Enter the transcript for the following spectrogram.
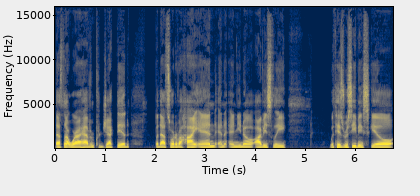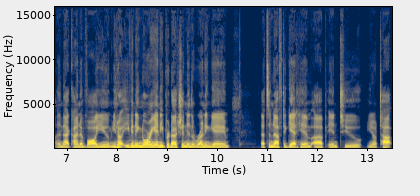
that's not where I have him projected, but that's sort of a high end, and and you know obviously with his receiving skill and that kind of volume, you know, even ignoring any production in the running game, that's enough to get him up into, you know, top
